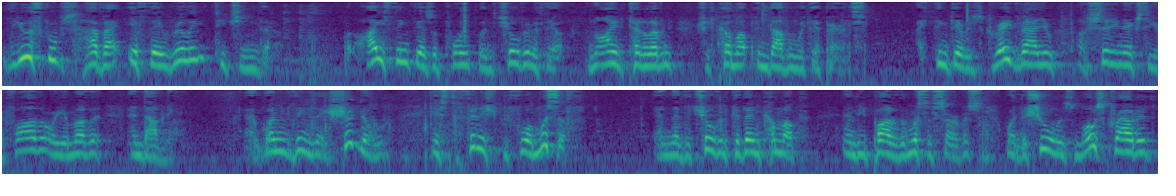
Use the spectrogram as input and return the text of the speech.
the youth groups have, a, if they're really teaching them, but I think there's a point when children, if they're 9, 10, 11, should come up and daven with their parents. I think there is great value of sitting next to your father or your mother and davening. And one of the things they should do is to finish before Musaf, and then the children could then come up and be part of the Musaf service when the shul is most crowded,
